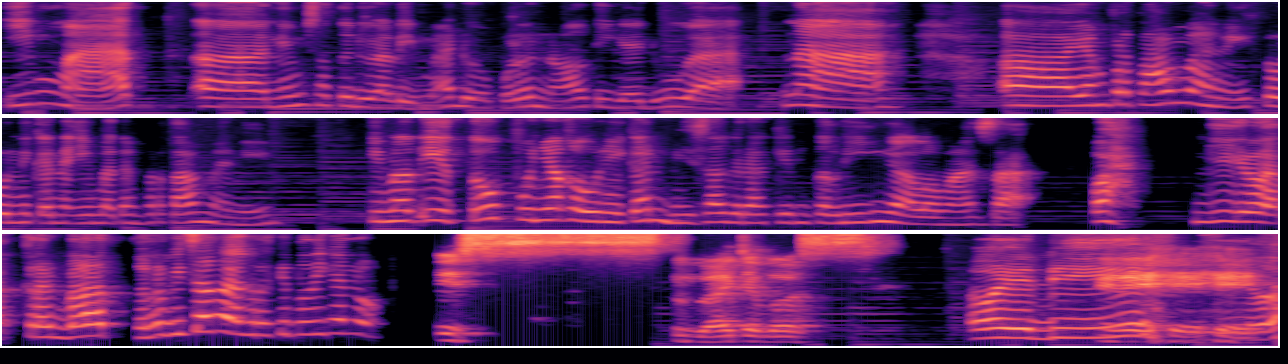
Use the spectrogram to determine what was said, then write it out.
IMAT uh, NIM 125 20032. Nah, uh, yang pertama nih keunikannya IMAT yang pertama nih, IMAT itu punya keunikan bisa gerakin telinga loh masa. Wah, gila, keren banget. Lu bisa nggak gerakin telinga, Nu? Is, tunggu aja, Bos. Oh, jadi gila.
